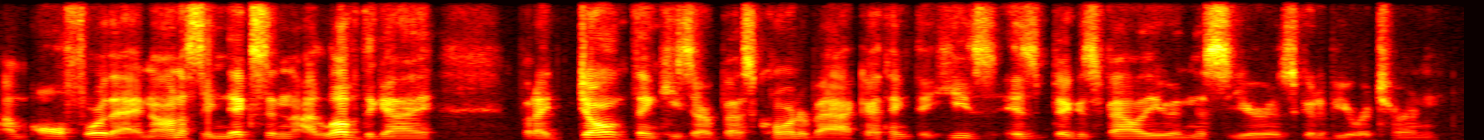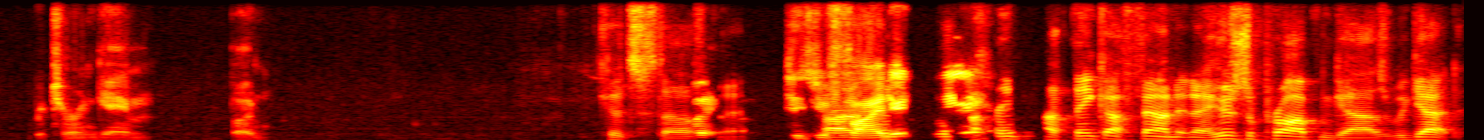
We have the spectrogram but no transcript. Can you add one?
I'm all for that. And honestly, Nixon, I love the guy, but I don't think he's our best cornerback. I think that he's his biggest value in this year is going to be a return return game. But good stuff, but man. Did you find it? I think I think I found it. Now here's the problem, guys. We got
